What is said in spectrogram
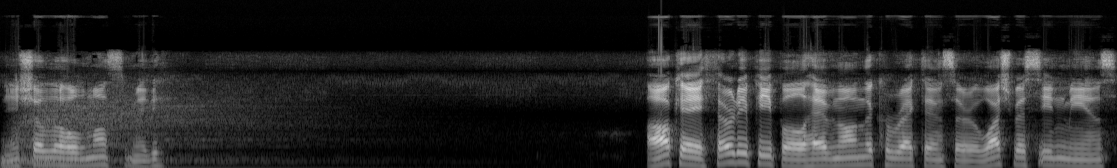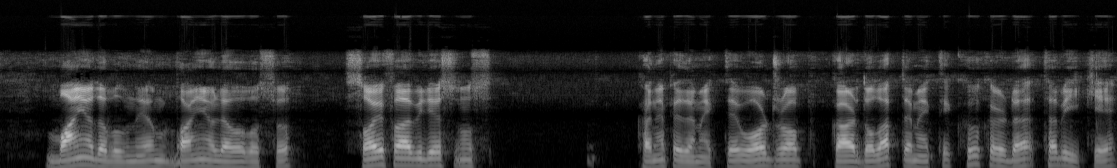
İnşallah olmaz Melih. Okay, 30 people have known the correct answer. Wash basin means banyoda bulunuyor, banyo lavabosu. Sofa biliyorsunuz kanepe demekti. Wardrobe, gardolap demekti. Cooker da tabii ki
